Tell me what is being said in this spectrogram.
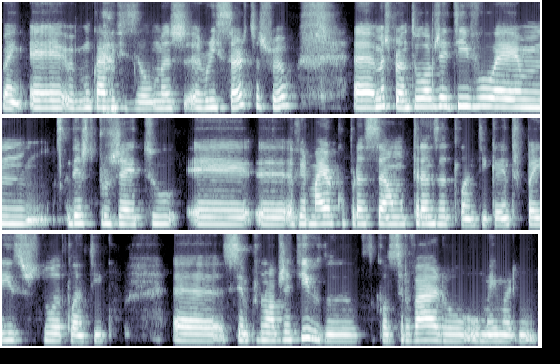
Bem, é um bocado difícil, mas research, acho eu. Uh, mas pronto, o objetivo é, hum, deste projeto é uh, haver maior cooperação transatlântica entre países do Atlântico, uh, sempre no objetivo de, de conservar o, o, meio marinho.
